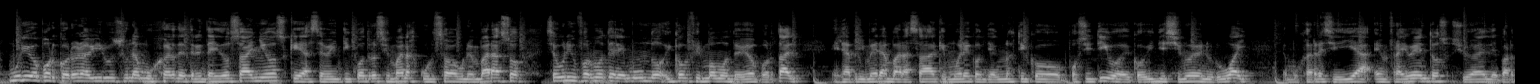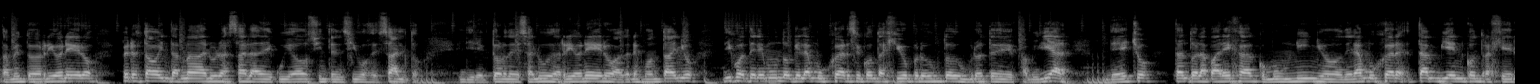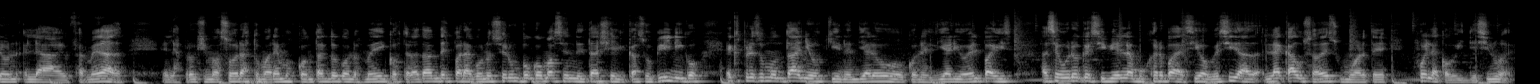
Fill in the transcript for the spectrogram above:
Murió por coronavirus una mujer de 32 años que hace 24 semanas cursaba un embarazo, según informó Telemundo y confirmó Montevideo Portal. Es la primera embarazada que muere con diagnóstico positivo de COVID-19 en Uruguay. La mujer residía en Fraiventos, ciudad del departamento de Río Negro, pero estaba internada en una sala de cuidados intensivos de Salto. El director de salud de Río Negro, Andrés Montaño, dijo a Telemundo que la mujer se contagió producto de un brote familiar. De hecho, tanto la pareja como un niño de la mujer también contrajeron la enfermedad. En las próximas horas tomaremos contacto con los médicos tratantes para conocer un poco más en detalle el caso clínico, expresó Montaño, quien en diálogo con el diario El País aseguró que si bien la mujer padecía obesidad, la causa de su muerte fue la COVID-19.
